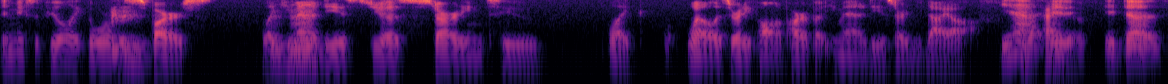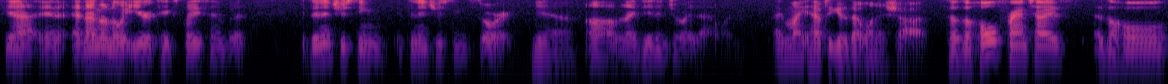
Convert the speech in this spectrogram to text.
it makes it feel like the world is sparse, like Mhm. humanity is just starting to, like, well, it's already fallen apart, but humanity is starting to die off. yeah, kind it, of. it does. Yeah, and, and I don't know what year it takes place in, but it's an interesting it's an interesting story. Yeah, Um, and I did enjoy that one. I might have to give that one a shot. So the whole franchise as a whole,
